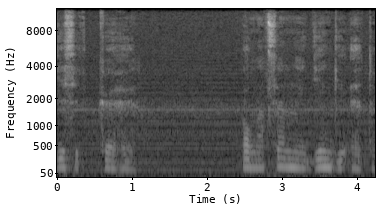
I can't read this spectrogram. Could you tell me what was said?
10 кг. Полноценные деньги это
